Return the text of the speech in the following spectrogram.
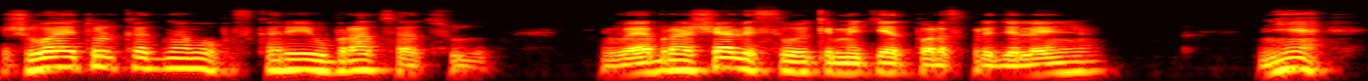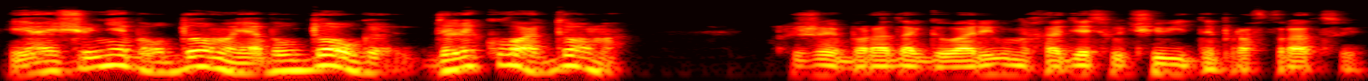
«Желаю только одного – поскорее убраться отсюда». «Вы обращались в свой комитет по распределению?» «Не, я еще не был дома, я был долго, далеко от дома», – Рыжая борода говорил, находясь в очевидной прострации.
